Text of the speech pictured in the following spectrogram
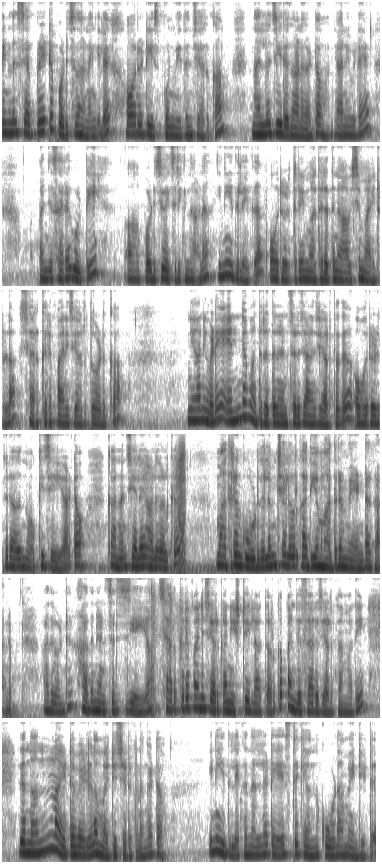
നിങ്ങൾ സെപ്പറേറ്റ് പൊടിച്ചതാണെങ്കിൽ ഓരോ ടീസ്പൂൺ വീതം ചേർക്കാം. നല്ല ജീരകമാണ് കേട്ടോ. ഞാനിവിടെ പഞ്ചസാര കൂട്ടി പൊടിച്ച് വെച്ചിരിക്കുന്നതാണ്. ഇനി ഇതിലേക്ക് ഓരോരുത്തരെയും മധുരത്തിന് ആവശ്യമായിട്ടുള്ള ശർക്കര പാനി ചേർത്ത് കൊടുക്കുക. ഞാനിവിടെ എന്റെ മധുരത്തിനനുസരിച്ചാണ് ചേർത്തത്. ഓരോരുത്തരും അത് നോക്കി ചെയ്യുക കേട്ടോ. കാരണം ചില ആളുകൾക്ക് മധുരം കൂടുതലും ചിലവർക്ക് അധികം മധുരം വേണ്ടതാനും. അതുകൊണ്ട് അതിനനുസരിച്ച് ചെയ്യുക. ശർക്കര പാനി ചേർക്കാൻ ഇഷ്ടമില്ലാത്തവർക്ക് പഞ്ചസാര ചേർത്താൽ മതി. ഇത് നന്നായിട്ട് വെള്ളം വറ്റിച്ചെടുക്കണം കേട്ടോ. ഇനി ഇതിലേക്ക് നല്ല ടേസ്റ്റൊക്കെ ഒന്ന് കൂടാൻ വേണ്ടിയിട്ട്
